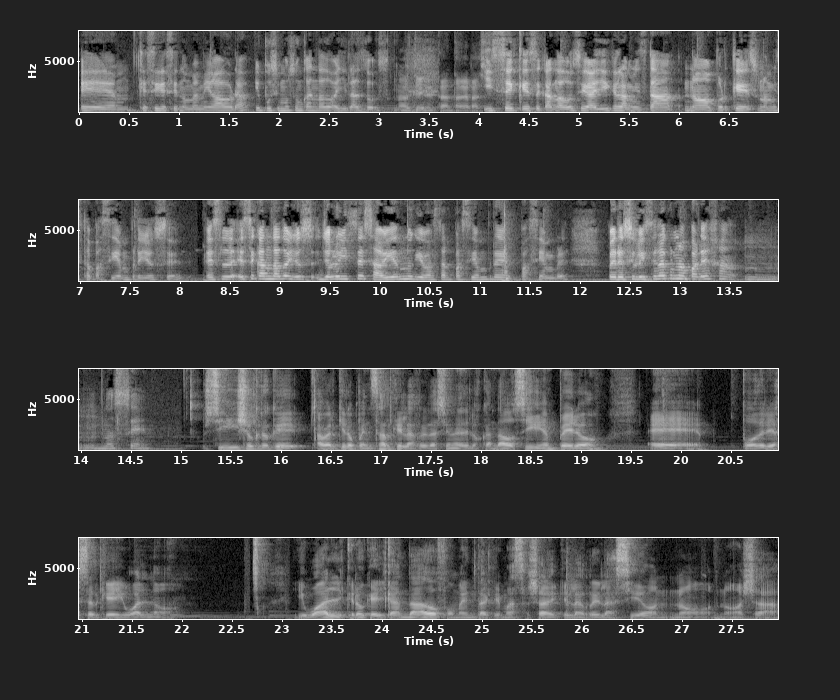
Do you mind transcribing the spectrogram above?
eh, que sigue siendo mi amiga ahora, y pusimos un candado allí las dos. No tiene tanta gracia. Y sé que ese candado sigue allí, que la amistad. No, porque es una amistad para siempre, yo sé. Es, ese candado yo, yo lo hice sabiendo que iba a estar para siempre, para siempre. Pero si lo hiciera con una pareja, mm, no sé. Sí, yo creo que. A ver, quiero pensar que las relaciones de los candados siguen, pero. eh, podría ser que igual no. Igual creo que el candado fomenta que más allá de que la relación no, no haya.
